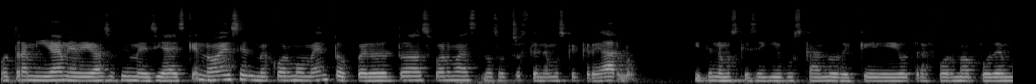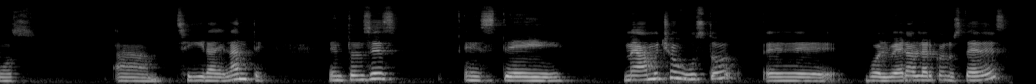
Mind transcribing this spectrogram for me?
Otra amiga, mi amiga Sofía, me decía, es que no es el mejor momento, pero de todas formas nosotros tenemos que crearlo y tenemos que seguir buscando de qué otra forma podemos seguir adelante. Entonces, este, me da mucho gusto eh, volver a hablar con ustedes,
